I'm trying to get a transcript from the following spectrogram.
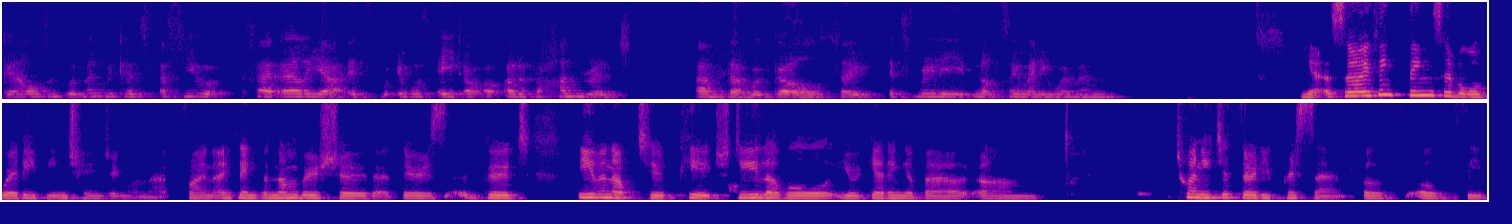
girls and women? Because as you said earlier, it's it was eight out of a hundred um, that were girls, so it's really not so many women. Yeah, so I think things have already been changing on that front. I think the numbers show that there's a good, even up to PhD level, you're getting about um, 20 to 30 percent of, of the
